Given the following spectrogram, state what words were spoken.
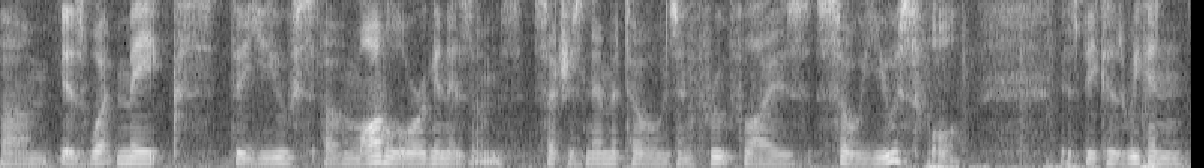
um, is what makes the use of model organisms such as nematodes and fruit flies so useful is because we can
